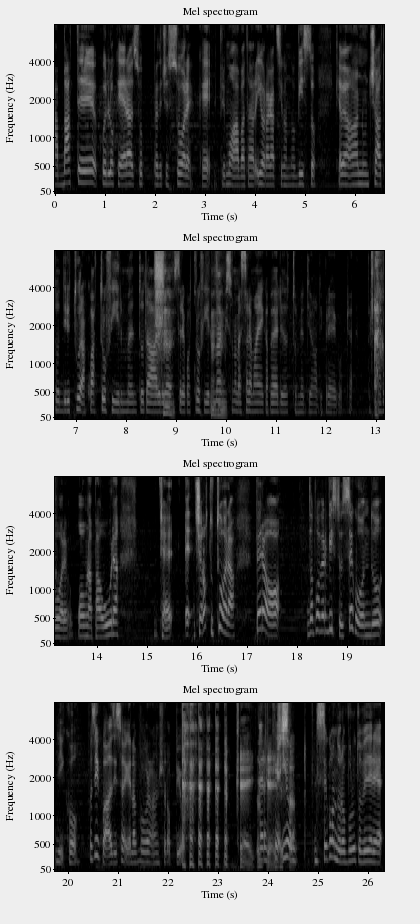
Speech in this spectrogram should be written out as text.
a battere quello che era il suo predecessore, che è il primo Avatar. Io, ragazzi, quando ho visto che avevano annunciato addirittura quattro film in totale, dovevano essere quattro film, Mhm. mi sono messa le mani nei capelli e ho detto, mio Dio, no, ti prego, cioè, per favore, ho una paura. Cioè, eh, ce l'ho tuttora, però dopo aver visto il secondo, dico, quasi quasi, sai che la paura non ce l'ho più. ok, Perché ci io il secondo l'ho voluto vedere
